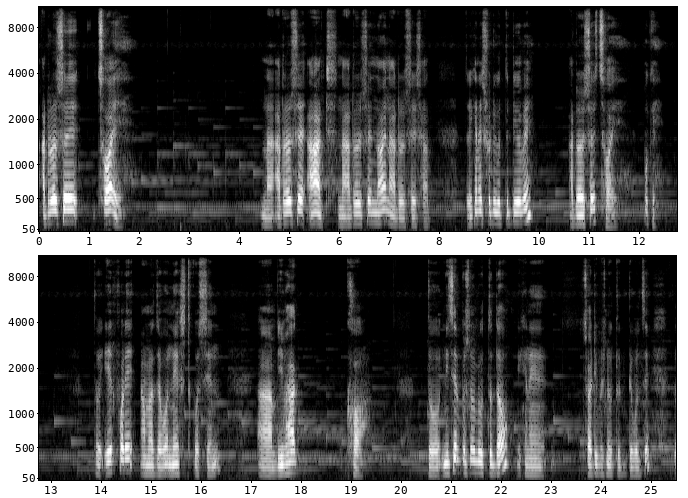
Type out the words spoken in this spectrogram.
আঠারোশো ছয় না আঠারোশো আট না আঠারোশো নয় না আঠারোশো সাত। তো এখানে সঠিক উত্তরটি হবে আঠারোশো ছয়। ওকে। তো এরপরে আমরা যাব নেক্সট কোশ্চেন বিভাগ খ। তো নিচের প্রশ্নগুলো উত্তর দাও, এখানে ছয়টি প্রশ্নের উত্তর দিতে বলছে। তো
